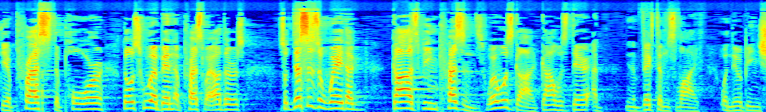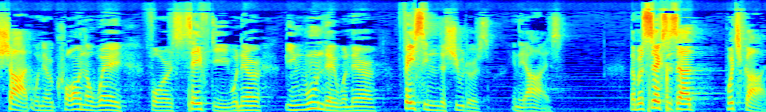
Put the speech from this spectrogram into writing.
the oppressed, the poor, those who have been oppressed by others. So this is a way that God's being present. Where was God? God was there at, in the victim's life when they were being shot, when they were crawling away for safety, when they were being wounded, when they're facing the shooters in the eyes. Number six is that which God?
